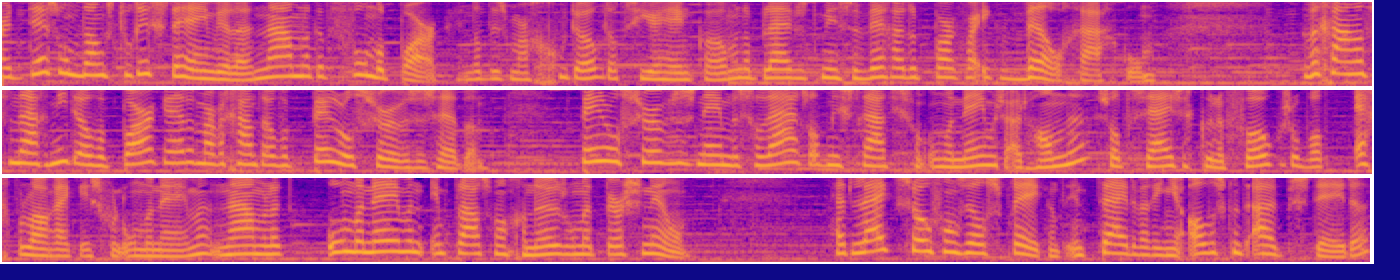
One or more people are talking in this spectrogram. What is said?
waar desondanks toeristen heen willen, namelijk het Vondelpark. En dat is maar goed ook dat ze hierheen komen. Dan blijven ze tenminste weg uit het park waar ik wel graag kom. We gaan het vandaag niet over parken hebben, maar we gaan het over payroll services hebben. Payroll services nemen de salarisadministraties van ondernemers uit handen... zodat zij zich kunnen focussen op wat echt belangrijk is voor een ondernemen... namelijk ondernemen in plaats van geneuzel met personeel. Het lijkt zo vanzelfsprekend. In tijden waarin je alles kunt uitbesteden...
